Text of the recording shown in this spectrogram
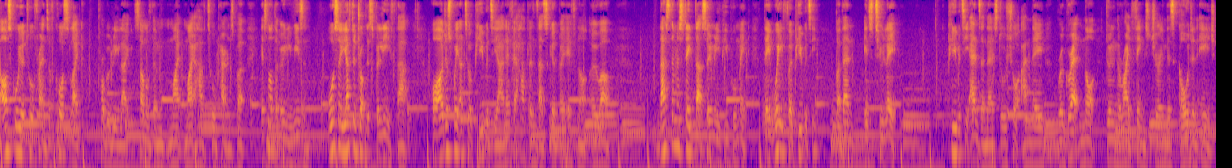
Ask all your tall friends. Of course, like probably like some of them might might have tall parents, but it's not the only reason. Also, you have to drop this belief that, oh, I'll just wait until puberty, and if it happens, that's good, but if not, oh well that's the mistake that so many people make. They wait for puberty, but then it's too late. Puberty ends and they're still short, and they regret not doing the right things during this golden age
